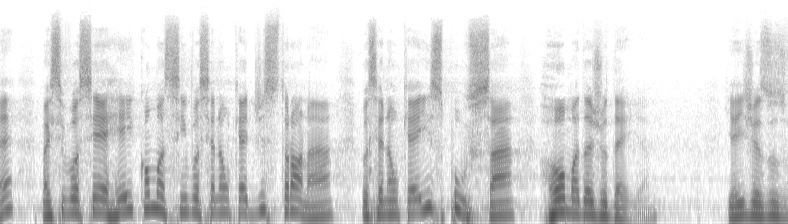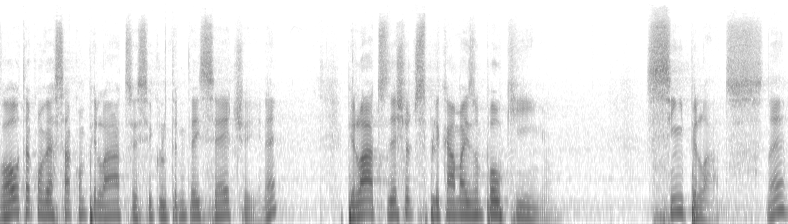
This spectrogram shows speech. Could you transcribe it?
né? Mas se você é rei, como assim você não quer destronar, você não quer expulsar Roma da Judéia? E aí Jesus volta a conversar com Pilatos, versículo 37 aí, né? Pilatos, deixa eu te explicar mais um pouquinho. Sim, Pilatos, né?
